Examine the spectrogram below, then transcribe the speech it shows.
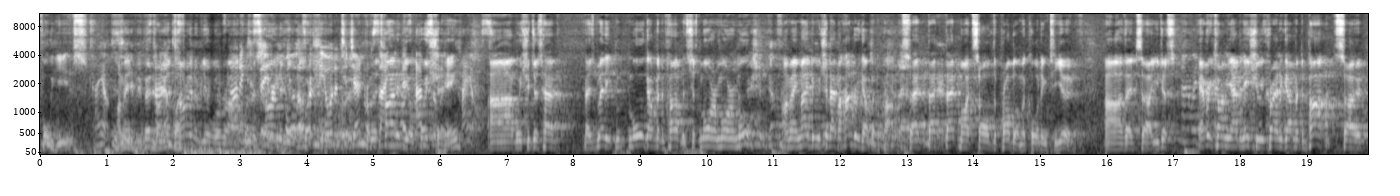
Four years. Chaos. I mean, It'd be better from the tone of your, uh, from the tone of your from the questioning- Auditor General from the tone that of your questioning, chaos. uh, we should just have as many more government departments, just more and more and more. I mean, maybe we should have 100 government departments. That, that, that might solve the problem, according to you. Uh, that uh, you just every time you have an issue, you create a government department. So,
